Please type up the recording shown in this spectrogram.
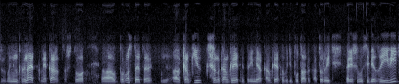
ну, не напоминает, а мне кажется, что э, просто это совершенно конкретный пример конкретного депутата, который решил себе заявить.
